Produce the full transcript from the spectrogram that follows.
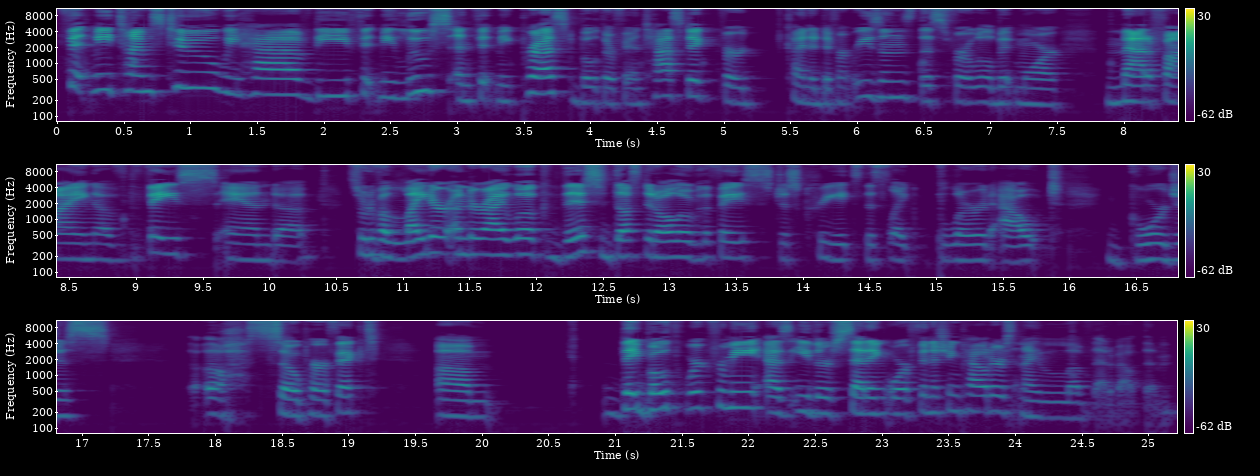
Fit Me times two, we have the Fit Me Loose and Fit Me Pressed. Both are fantastic for kind of different reasons. This for a little bit more mattifying of the face and uh, sort of a lighter under eye look. This dusted all over the face just creates this like blurred out, gorgeous, ugh, so perfect. Um, they both work for me as either setting or finishing powders, and I love that about them.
